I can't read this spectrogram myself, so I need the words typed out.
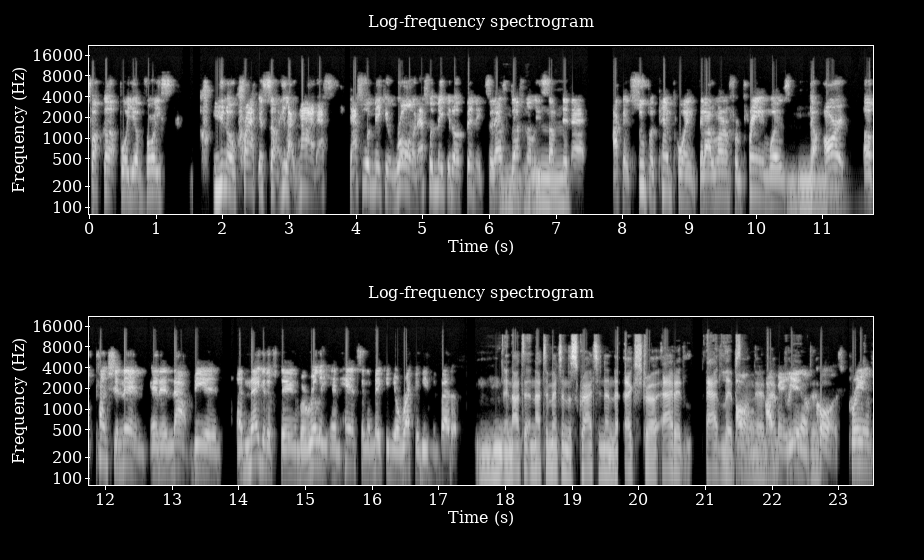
fuck up or your voice, you know, crack or something, he like, nah, that's that's what make it raw. That's what make it authentic. So that's definitely mm-hmm. something that I could super pinpoint that I learned from Preem was mm-hmm. the art of punching in and it not being a negative thing, but really enhancing and making your record even better. Mm-hmm. And not to not to mention the scratching and the extra added ad libs oh, on there. I mean, yeah, of course. Preem.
